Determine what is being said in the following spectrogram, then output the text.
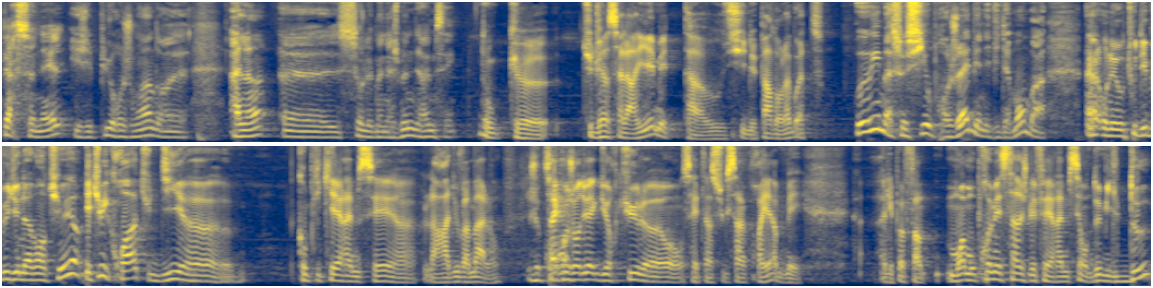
personnelle, et j'ai pu rejoindre euh, Alain sur le management d'RMC. Donc, euh, Tu deviens salarié, mais tu as aussi des parts dans la boîte. Oui, oui, m'associe au projet, bien évidemment. Bah, on est au tout début d'une aventure. Et tu y crois Tu te dis, euh, compliqué RMC, euh, la radio va mal. Hein. C'est vrai qu'aujourd'hui, avec du recul, euh, ça a été un succès incroyable, mais à l'époque, enfin, moi, mon premier stage, je l'ai fait à RMC en 2002.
